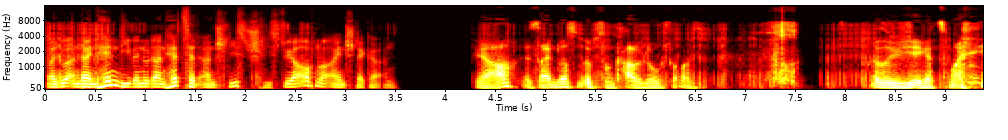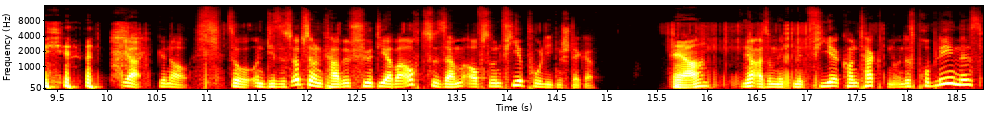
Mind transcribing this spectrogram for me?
Weil du an dein Handy, wenn du dein Headset anschließt, schließt du ja auch nur einen Stecker an. Ja, es sei denn, du hast ein Y-Kabel logischerweise. Also wie wir jetzt meine ich. ja, genau. So, und dieses Y-Kabel führt die aber auch zusammen auf so einen vierpoligen Stecker. Ja. Ja, also mit, mit vier Kontakten. Und das Problem ist,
